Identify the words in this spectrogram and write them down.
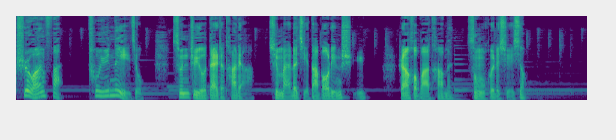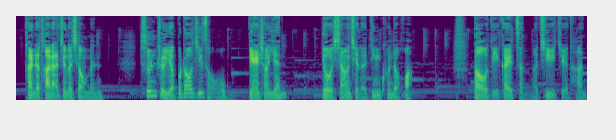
吃完饭，出于内疚，孙志又带着他俩去买了几大包零食，然后把他们送回了学校。看着他俩进了校门，孙志也不着急走，点上烟，又想起了丁坤的话，到底该怎么拒绝他呢？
